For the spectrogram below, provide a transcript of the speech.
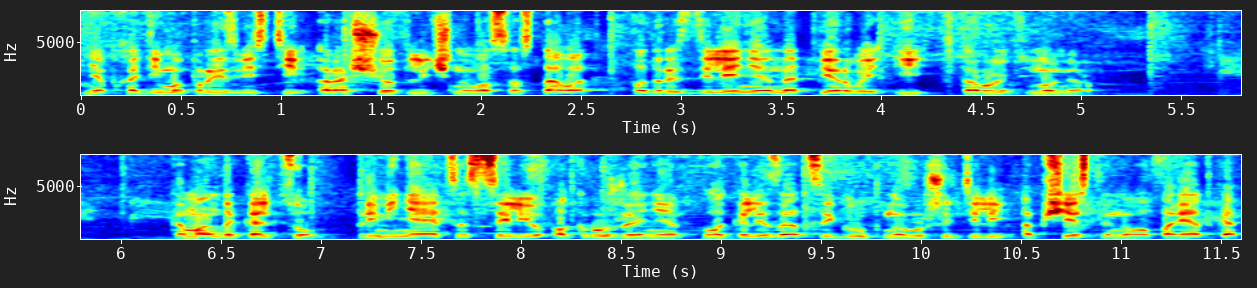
необходимо произвести расчет личного состава подразделения на первый и второй номер. Команда «Кольцо» применяется с целью окружения, локализации групп нарушителей общественного порядка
